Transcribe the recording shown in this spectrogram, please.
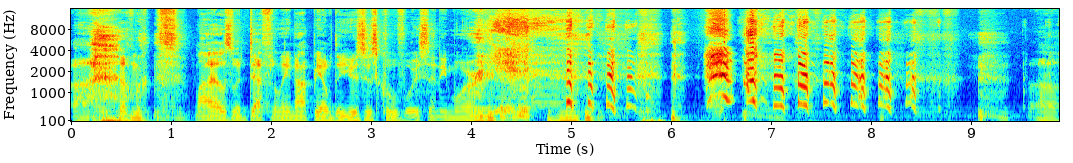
Um, miles would definitely not be able to use his cool voice anymore um,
